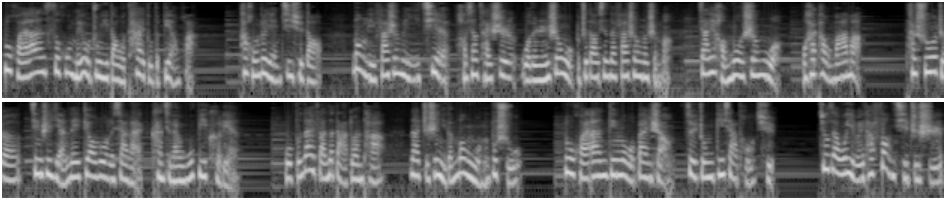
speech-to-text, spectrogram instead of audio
陆怀安似乎没有注意到我态度的变化，他红着眼继续道。梦里发生的一切，好像才是我的人生。我不知道现在发生了什么，家里好陌生，我我害怕我妈妈。他说着，竟是眼泪掉落了下来，看起来无比可怜。我不耐烦的打断他，那只是你的梦，我们不熟。陆怀安盯了我半晌，最终低下头去。就在我以为他放弃之时，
